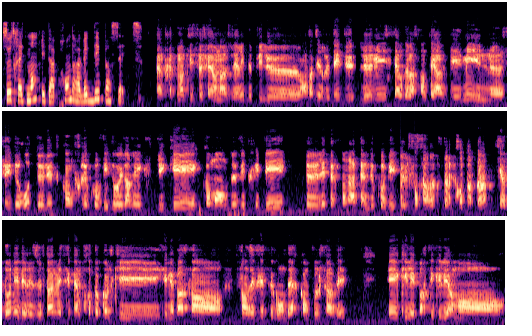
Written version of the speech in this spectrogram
ce traitement est à prendre avec des pincettes un traitement qui se fait en Algérie depuis le, on va dire le début. Le ministère de la Santé avait mis une feuille de route de lutte contre le Covid où il avait expliqué comment on devait traiter euh, les personnes atteintes de Covid. Il faut savoir que c'est un protocole qui a donné des résultats, mais c'est un protocole qui, qui n'est pas sans, sans effet secondaire, comme vous le savez, et qu'il est particulièrement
